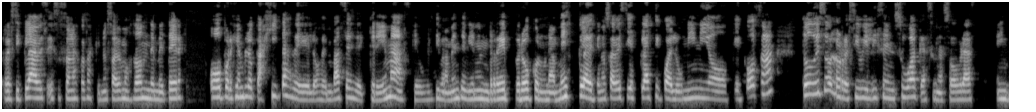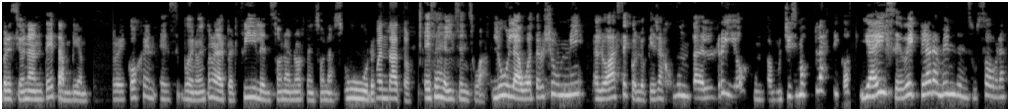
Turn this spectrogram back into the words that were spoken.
reciclables? Esas son las cosas que no sabemos dónde meter. O, por ejemplo, cajitas de los envases de cremas que últimamente vienen re pro con una mezcla de que no sabes si es plástico, aluminio, qué cosa. Todo eso lo recibe Elisa Insúa, que hace unas obras impresionantes también recogen es, bueno, entran al perfil en zona norte, en zona sur. Buen dato. Ese es el sensual. Lula Water Journey lo hace con lo que ella junta del río, junta muchísimos plásticos, y ahí se ve claramente en sus obras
